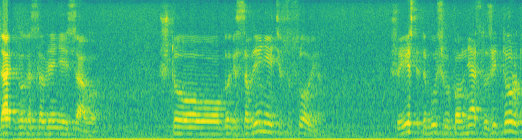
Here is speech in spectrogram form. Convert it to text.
дать благословение Исаву, что благословение эти условия, что если ты будешь выполнять, служить Тору,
